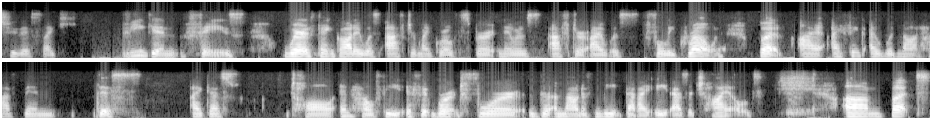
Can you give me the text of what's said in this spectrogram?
to this like vegan phase where thank god it was after my growth spurt and it was after i was fully grown. But i i think i would not have been this i guess tall and healthy if it weren't for the amount of meat that i ate as a child. Um, but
